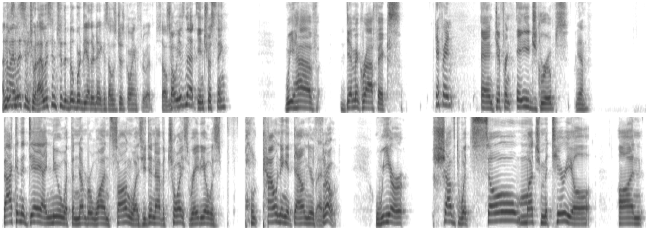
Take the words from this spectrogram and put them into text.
Uh, No, I Isn't- listened to it. I listened to the Billboard the other day because I was just going through it. So, So maybe- isn't that interesting? We have demographics Different. and different age groups. yeah, Back in the day, I knew what the number one song was. You didn't have a choice. Radio was p- pounding it down your throat. We are shoved with so much material on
